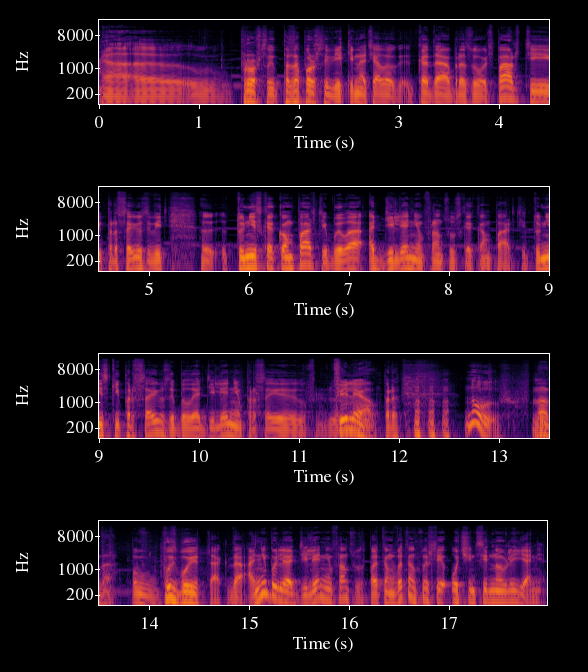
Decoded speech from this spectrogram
прошлый, позапрошлый век и начало, когда образовывались партии, профсоюзы, ведь э, Тунисская компартия была отделением французской компартии, Тунисские профсоюзы были отделением профсоюзов. Филиал. Ну, Ну да. Пусть будет так, да. Они были отделением французов, поэтому в этом смысле очень сильное влияние.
